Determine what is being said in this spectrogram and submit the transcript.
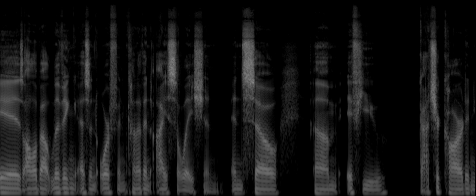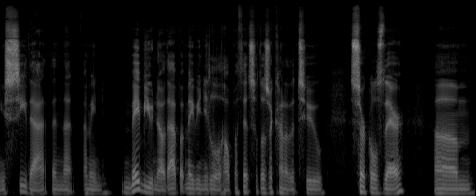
is all about living as an orphan, kind of in isolation. And so, um, if you got your card and you see that, then that, I mean, maybe you know that, but maybe you need a little help with it. So, those are kind of the two circles there. Um,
